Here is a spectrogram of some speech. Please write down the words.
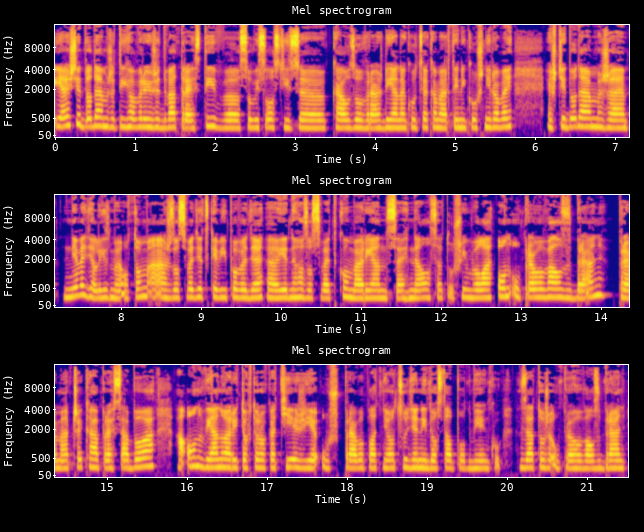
ja ešte dodám, že ty hovoríš, že dva tresty v súvislosti s kauzou vraždy Jana Kuciaka Martiny Kušnírovej. Ešte dodám, že nevedeli sme o tom a až zo svedeckej výpovede uh, jedného zo svetkov, Marian Sehnal sa tuším volá, on upravoval zbraň pre Marčeka a pre Saboa a on v januári tohto roka tiež je už pravoplatne odsudený, dostal podmienku za to, že upravoval zbraň.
